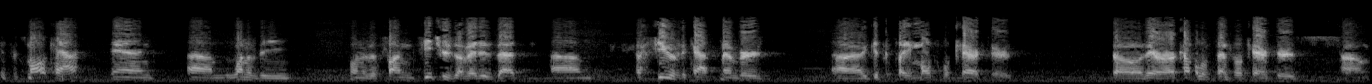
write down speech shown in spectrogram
it's a small cast, and um, one of the one of the fun features of it is that um, a few of the cast members uh, get to play multiple characters. So there are a couple of central characters, um,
